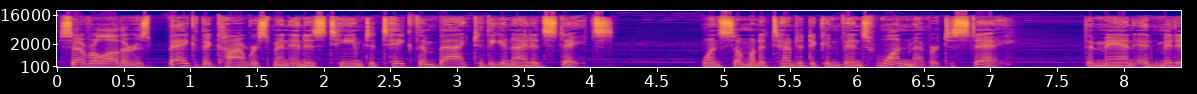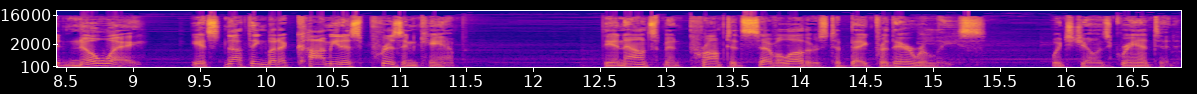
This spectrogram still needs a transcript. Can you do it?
Several others begged the congressman and his team to take them back to the United States. When someone attempted to convince one member to stay, the man admitted, No way, it's nothing but a communist prison camp. The announcement prompted several others to beg for their release, which Jones granted.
